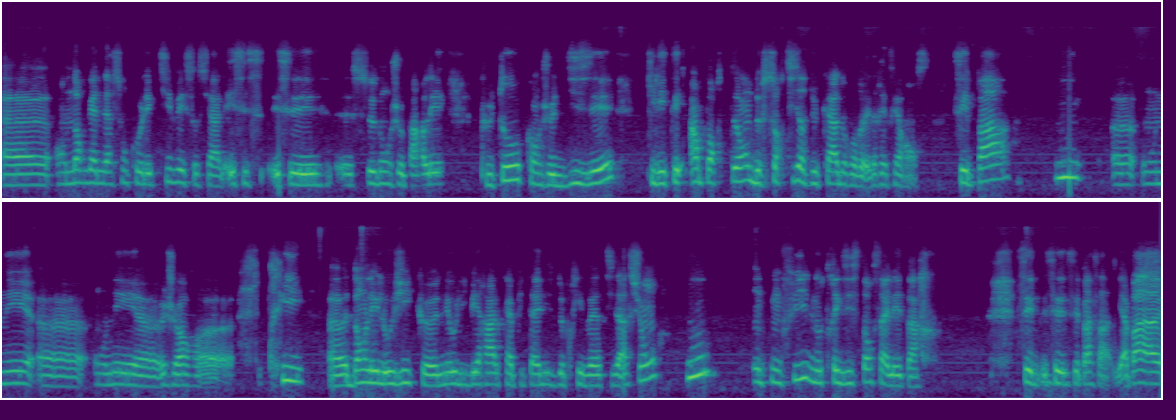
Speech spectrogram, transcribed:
en organisation collective et sociale. Et c'est ce dont je parlais plus tôt quand je disais qu'il était important de sortir du cadre de référence. C'est pas où euh, on est, euh, on est euh, genre pris dans les logiques néolibérales capitalistes de privatisation où on confie notre existence à l'État. C'est pas ça. Y a pas,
